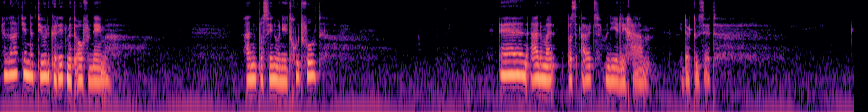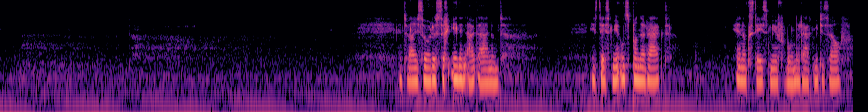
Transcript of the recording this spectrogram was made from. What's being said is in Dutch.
En laat je natuurlijke ritme het overnemen. Adem pas in wanneer het goed voelt. En adem maar pas uit wanneer je lichaam je daartoe zet. En terwijl je zo rustig in en uitademt, je steeds meer ontspannen raakt en ook steeds meer verbonden raakt met jezelf,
